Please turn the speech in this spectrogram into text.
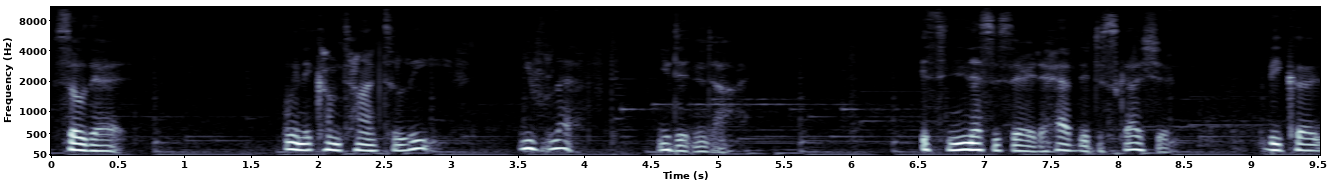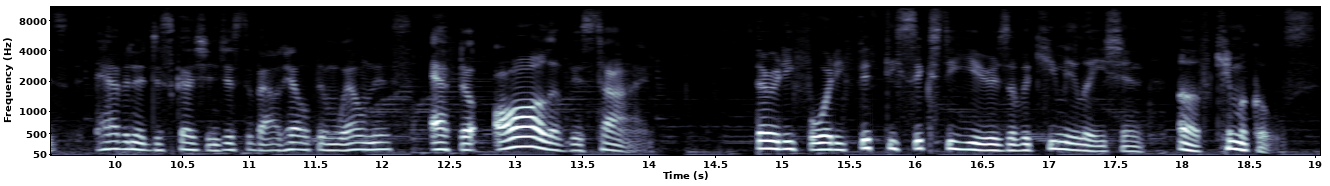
So that when it come time to leave you've left. You didn't die it's necessary to have the discussion because having a discussion just about health and wellness after all of this time 30, 40, 50, 60 years of accumulation of chemicals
